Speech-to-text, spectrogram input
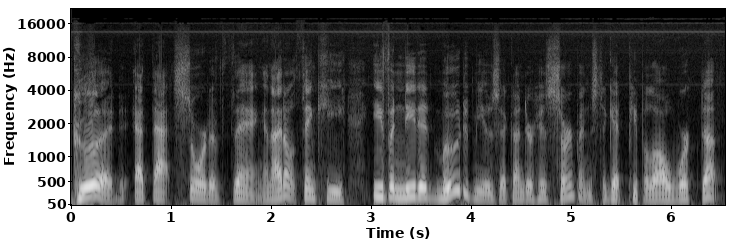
good at that sort of thing. And I don't think he even needed mood music under his sermons to get people all worked up.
